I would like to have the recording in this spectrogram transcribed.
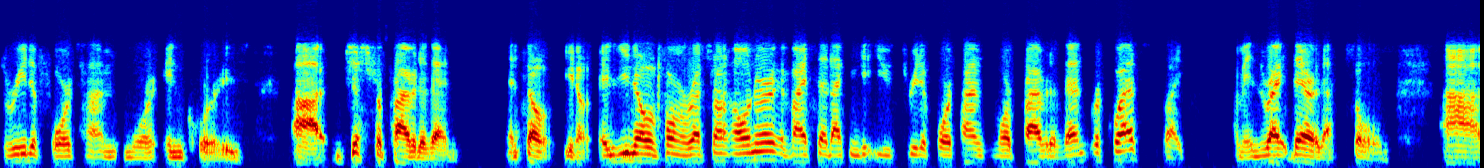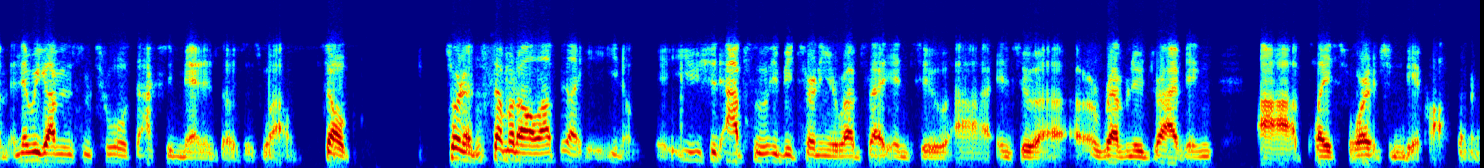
three to four times more inquiries uh, just for private events. And so, you know, as you know, a former restaurant owner, if I said I can get you three to four times more private event requests, like, I mean, right there, that's sold. Um, and then we got them some tools to actually manage those as well. So sort of to sum it all up, like, you know, you should absolutely be turning your website into, uh, into a, a revenue driving uh, place for it. It shouldn't be a cost center.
